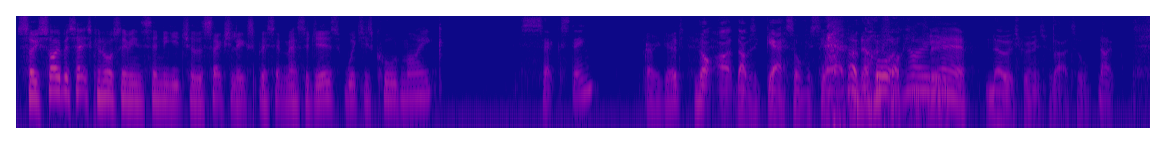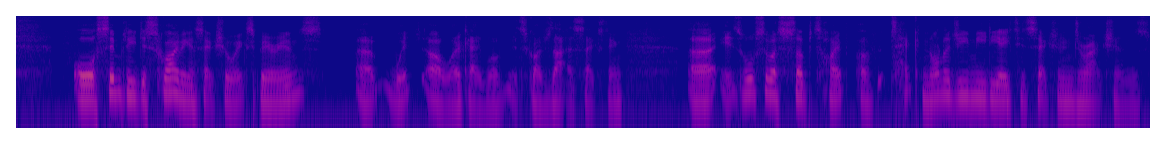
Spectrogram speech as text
So, cybersex can also mean sending each other sexually explicit messages, which is called Mike. sexting. Very good. Not uh, that was a guess. Obviously, I have no course, fucking no, clue. yeah. No experience with that at all. No. Or simply describing a sexual experience, uh, which, oh, okay, well, it describes that as sexting. Uh, it's also a subtype of technology mediated sexual interactions.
